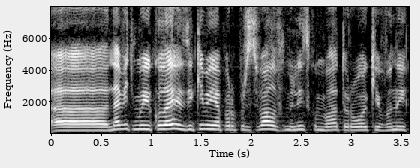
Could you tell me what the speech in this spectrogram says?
Е, навіть мої колеги, з якими я пропрацювала в Хмельницькому багато років, вони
